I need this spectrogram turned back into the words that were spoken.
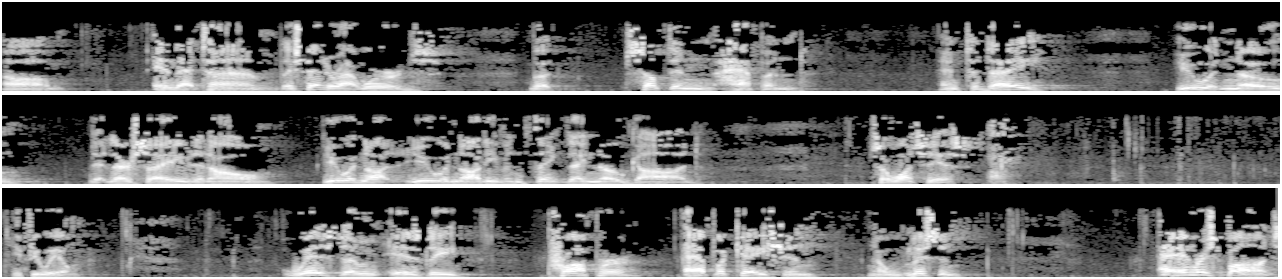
um, in that time. They said the right words, but something happened. And today, you wouldn't know that they're saved at all. You would not, you would not even think they know God. So, watch this, if you will. Wisdom is the proper application, now listen, and response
